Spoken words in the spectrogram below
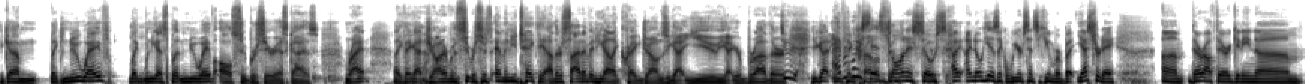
like um like new wave. Like when you guys split new wave, all super serious guys, right? Like they got John, everyone's super serious, and then you take the other side of it. You got like Craig Jones, you got you, you got your brother, Dude, you got Ethan everybody says John is so. I know he has like a weird sense of humor, but yesterday, um, they're out there getting. Um,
